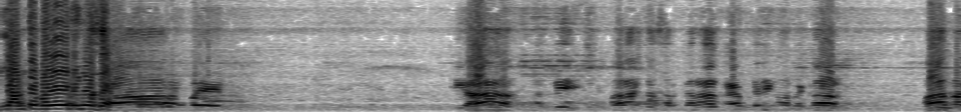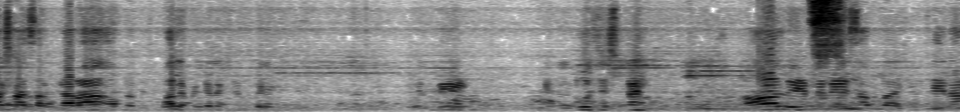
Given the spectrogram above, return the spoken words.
ಇಲ್ಲ ಅಂತ ಭಯ ಏನಿಲ್ವಾ ಸರ್. ಈಗ ಅಲ್ಲಿ Maharashtra sarkar I am telling on record Maharashtra sarkar after this parliament election will be lose is strength all M L S of Shiv Sena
